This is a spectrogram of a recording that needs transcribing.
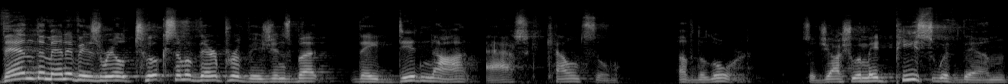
Then the men of Israel took some of their provisions, but they did not ask counsel of the Lord. So Joshua made peace with them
